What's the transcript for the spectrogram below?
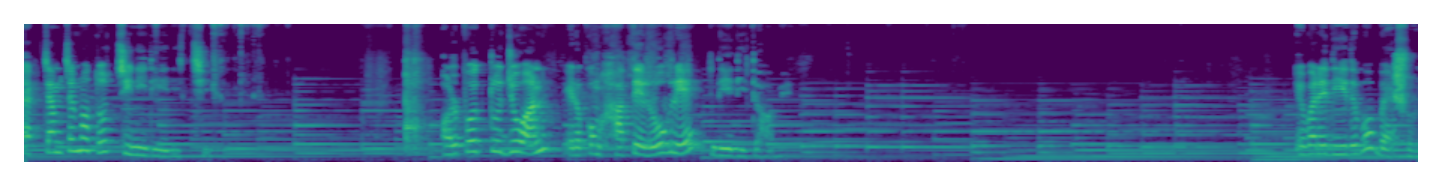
এক চামচের মতো চিনি দিয়ে দিচ্ছি। অল্প একটু জোয়ান এরকম হাতে রোগড়ে দিয়ে দিতে হবে। এবারে দিয়ে দেব বেসন।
